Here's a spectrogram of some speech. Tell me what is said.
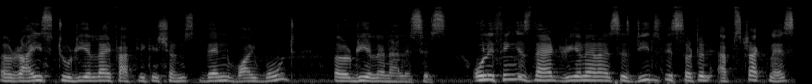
rise to real life applications, then why won't uh, real analysis? Only thing is that real analysis deals with certain abstractness,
